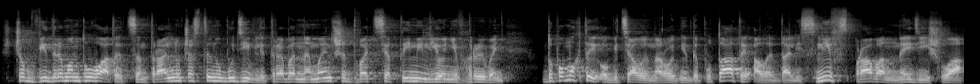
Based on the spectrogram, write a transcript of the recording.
Щоб відремонтувати центральну частину будівлі, треба не менше 20 мільйонів гривень. Допомогти обіцяли народні депутати, але далі слів справа не дійшла.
